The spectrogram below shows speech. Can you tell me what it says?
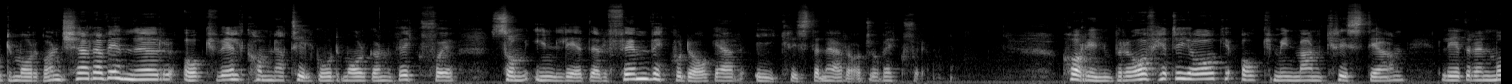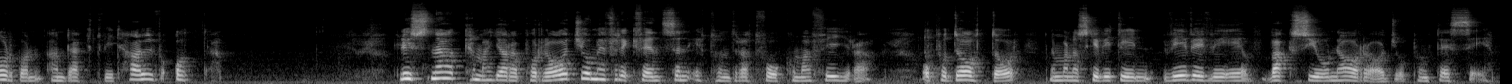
God morgon kära vänner och välkomna till God morgon Växjö som inleder fem veckodagar i Kristen Radio Växjö. Karin Brav heter jag och min man Christian leder en morgonandakt vid halv åtta. Lyssna kan man göra på radio med frekvensen 102,4 och på dator när man har skrivit in www.vaxionarradio.se.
